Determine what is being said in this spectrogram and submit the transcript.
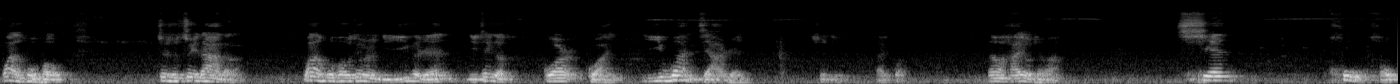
万户侯，这是最大的了，万户侯就是你一个人，你这个官儿管一万家人，是你来管，那么还有什么？千户侯。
